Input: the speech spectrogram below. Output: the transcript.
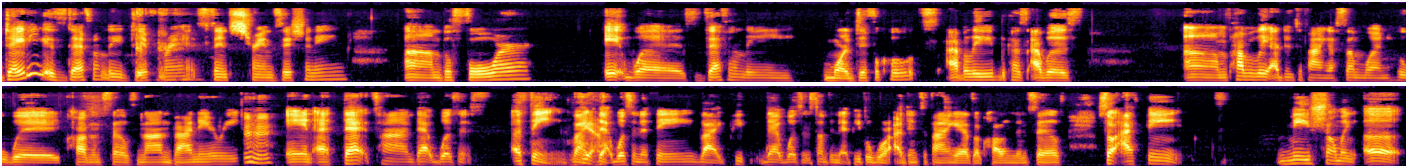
dating is definitely different since transitioning. Um, before it was definitely more difficult, I believe, because I was um probably identifying as someone who would call themselves non-binary Mm-hmm. and at that time that wasn't a thing like Yeah. that wasn't a thing like people that wasn't something that people were identifying as or calling themselves so i think me showing up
